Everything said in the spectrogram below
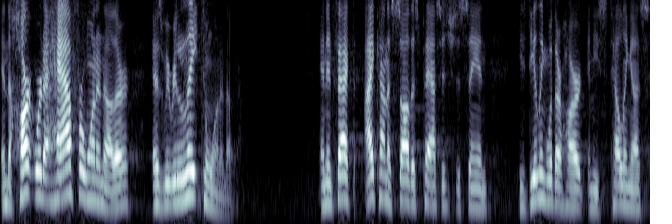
And the heart we're to have for one another as we relate to one another. And in fact, I kind of saw this passage just saying he's dealing with our heart and he's telling us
